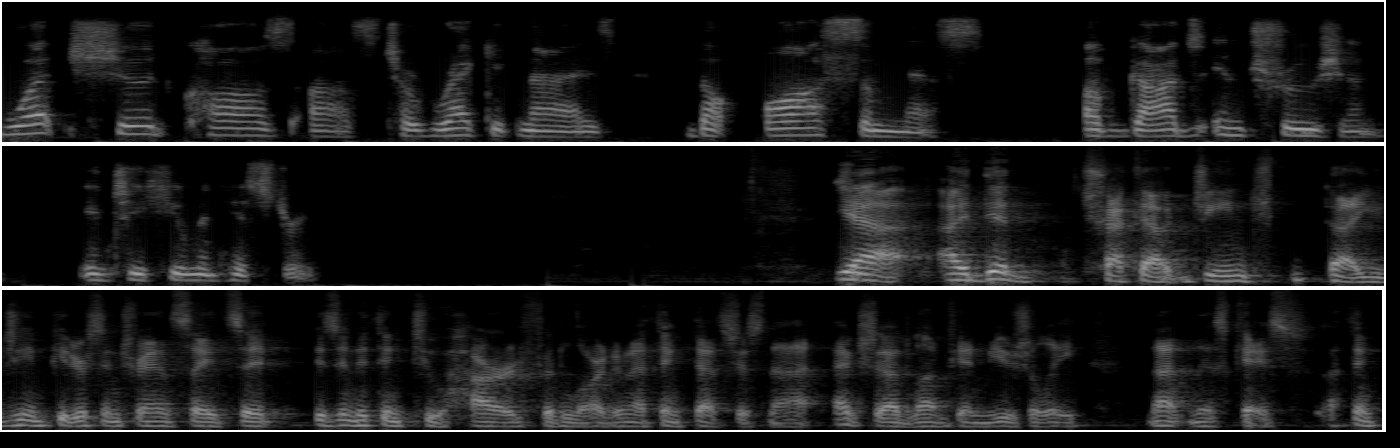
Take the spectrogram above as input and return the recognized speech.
what should cause us to recognize the awesomeness of God's intrusion into human history. Yeah, I did check out Gene, uh, Eugene Peterson translates it, is anything too hard for the Lord? And I think that's just not, actually, I love him usually, not in this case. I think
